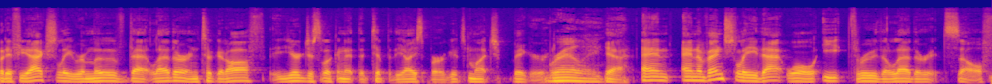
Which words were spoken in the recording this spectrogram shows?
but if you actually removed that leather and took it off, you're just looking at the tip of the iceberg. It's much bigger. Really? Yeah, and and eventually that will eat through the leather itself.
